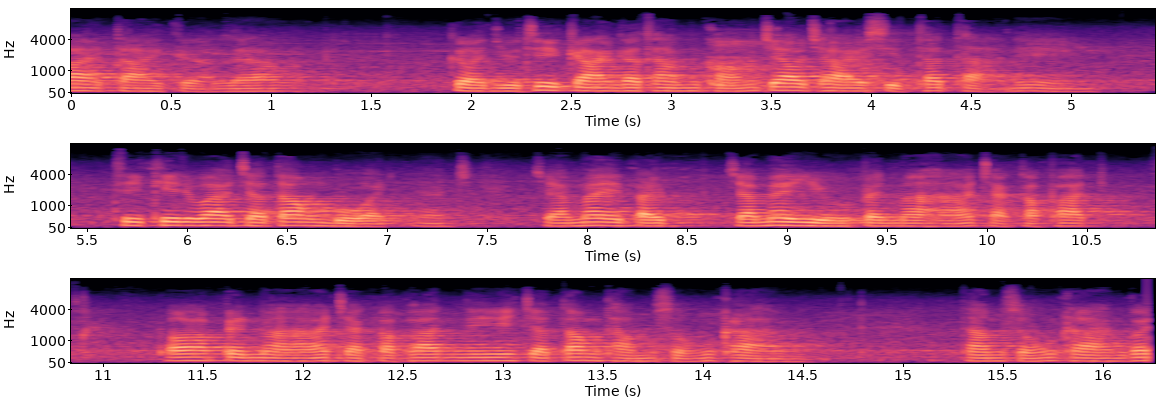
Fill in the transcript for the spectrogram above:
ว่ายตายเกิดแล้ว เกิดอยู่ที่การกระทำของเจ้าชายสิทธัตถานี่เองที่คิดว่าจะต้องบวชจะไม่ไปจะไม่อยู่เป็นมหาจักรพรรดิเพราะเป็นมหาจักรพรรดินี้จะต้องทำสงครามทำสงครามก็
